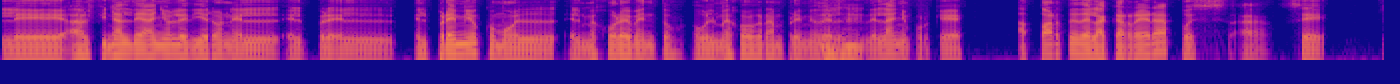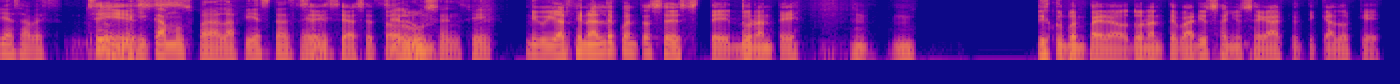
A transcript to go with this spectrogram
le, al final de año le dieron el, el, premio como el, mejor evento o el mejor gran premio del, año, porque aparte de la carrera, pues ah, se, ya sabes, los mexicanos para la fiesta se, se, hace todo se lucen, sí. Digo, y al final de cuentas, este, durante, disculpen, pero durante varios años se ha criticado que,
